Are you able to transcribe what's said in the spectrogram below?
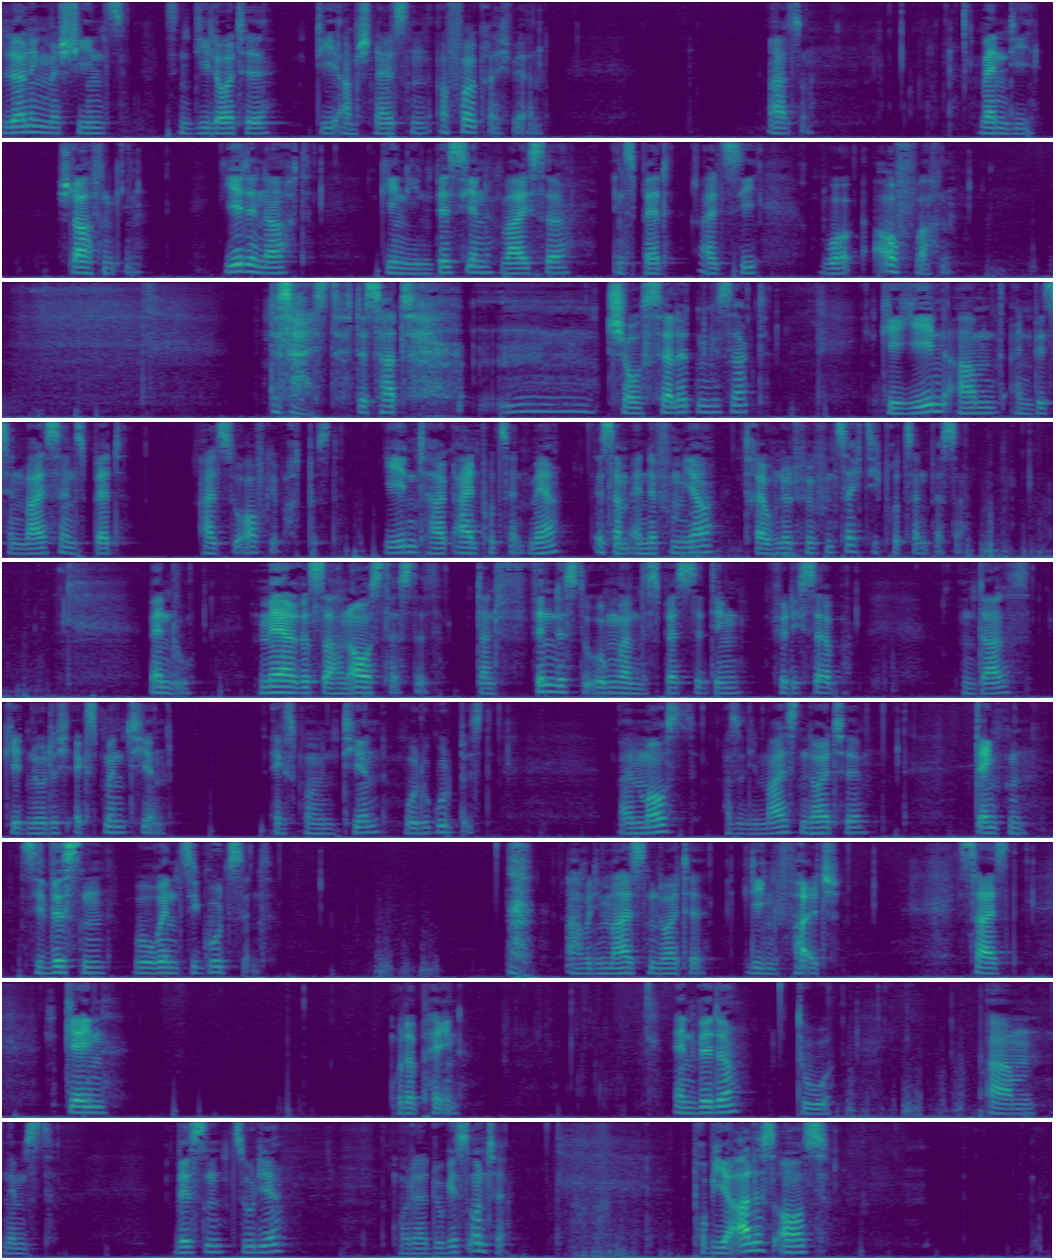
Learning Machines sind die Leute, die am schnellsten erfolgreich werden. Also, wenn die schlafen gehen, jede Nacht gehen die ein bisschen weißer ins Bett, als sie aufwachen. Das heißt, das hat mm, Joe Salatin gesagt, geh jeden Abend ein bisschen weißer ins Bett, als du aufgewacht bist. Jeden Tag ein Prozent mehr ist am Ende vom Jahr 365 Prozent besser. Wenn du mehrere Sachen austestest, dann findest du irgendwann das beste Ding für dich selber. Und das geht nur durch Experimentieren experimentieren, wo du gut bist. Weil most, also die meisten Leute denken, sie wissen, worin sie gut sind. Aber die meisten Leute liegen falsch. Das heißt, Gain oder Pain. Entweder du ähm, nimmst Wissen zu dir oder du gehst unter. Probier alles aus,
